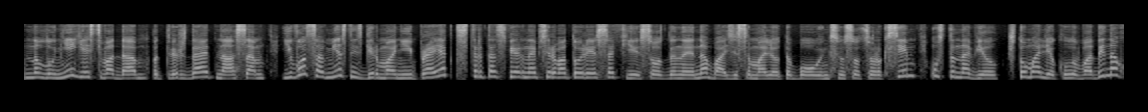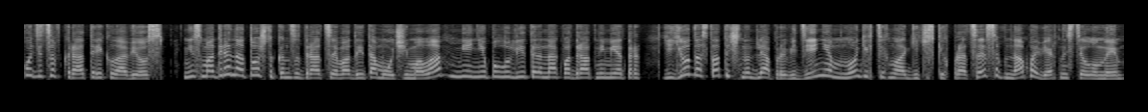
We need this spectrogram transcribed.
На Луне есть вода, подтверждает НАСА. Его совместный с Германией проект «Стратосферная обсерватория Софии», созданная на базе самолета Boeing 747, установил, что молекулы воды находятся в кратере Клавиус. Несмотря на то, что концентрация воды там очень мала, менее полулитра на квадратный метр, ее достаточно для проведения многих технологических процессов на поверхности Луны.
